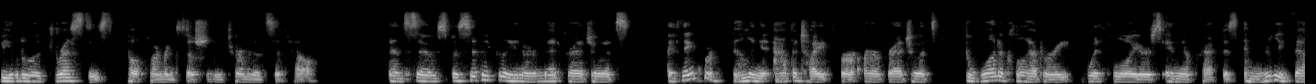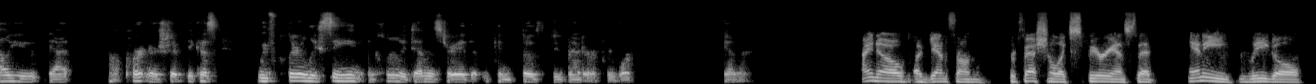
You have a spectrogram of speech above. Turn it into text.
be able to address these health harming social determinants of health. And so, specifically in our med graduates, I think we're building an appetite for our graduates to want to collaborate with lawyers in their practice and really value that uh, partnership because we've clearly seen and clearly demonstrated that we can both do better if we work together. I know, again, from professional experience, that any legal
